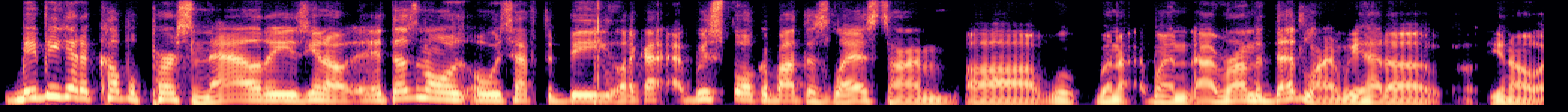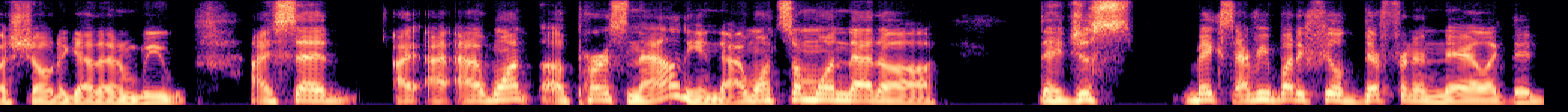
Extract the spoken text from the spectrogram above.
maybe get a couple personalities. You know, it doesn't always, always have to be like I, we spoke about this last time. Uh, when when around the deadline, we had a you know a show together, and we I said I I want a personality in there. I want someone that uh that just makes everybody feel different in there. Like they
